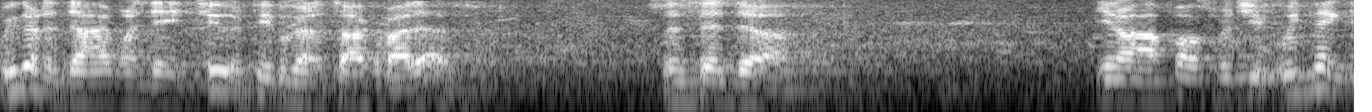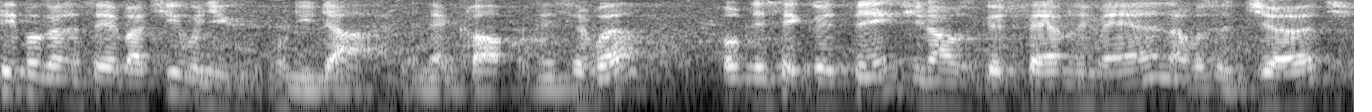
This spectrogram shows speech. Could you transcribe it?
we're going to die one day too, and people are going to talk about us. So they said, uh, you know, Alphonse, what you, we think people are going to say about you when you when you die in that coffin. He said, well, hope they say good things. You know, I was a good family man. I was a judge.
